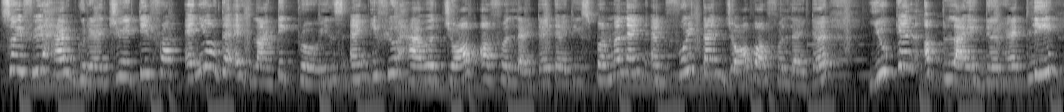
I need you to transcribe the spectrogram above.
So if you have graduated from any of the Atlantic province and if you have a job offer letter that is permanent and full-time job offer letter, you can apply directly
